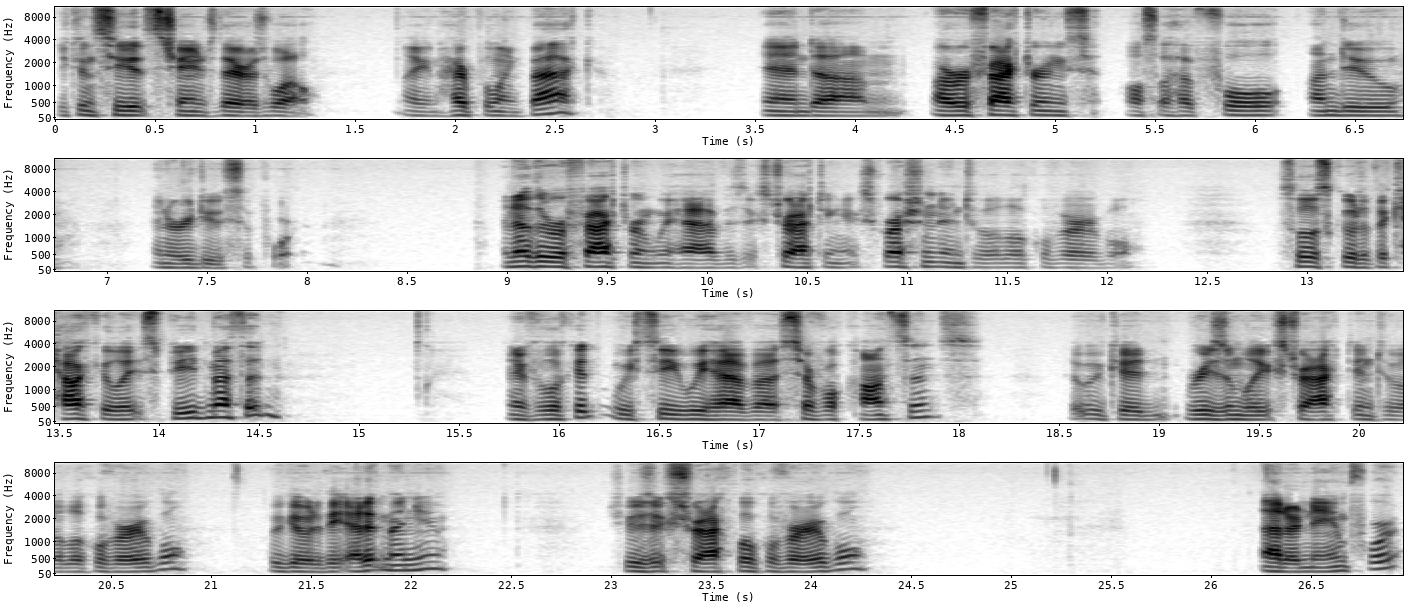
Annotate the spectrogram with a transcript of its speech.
you can see it's changed there as well. I can hyperlink back. And um, our refactorings also have full undo and redo support. Another refactoring we have is extracting expression into a local variable. So let's go to the calculate speed method. And if you look at, we see we have uh, several constants that we could reasonably extract into a local variable. We go to the edit menu, choose extract local variable, add a name for it,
